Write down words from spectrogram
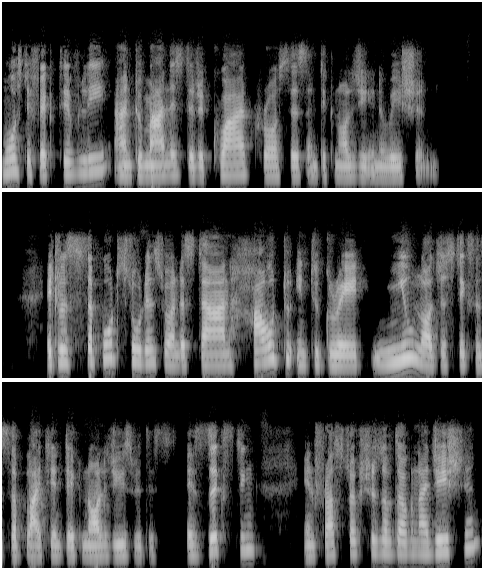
most effectively and to manage the required process and technology innovation. It will support students to understand how to integrate new logistics and supply chain technologies with existing infrastructures of the organization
